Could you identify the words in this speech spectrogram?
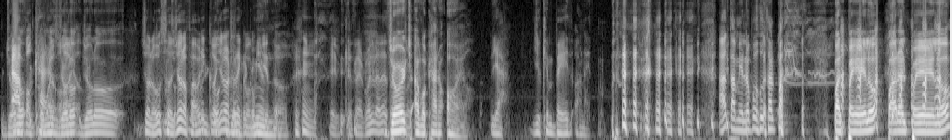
Yo Avocado yo, lo, yo lo- Yo lo uso, yo lo fabrico, yo lo Yo lo recomiendo. el que se acuerda de eso. George Avocado Oil. Yeah, you can bathe on it. ah, también lo puedes usar para... Para el pelo, para el pelo,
